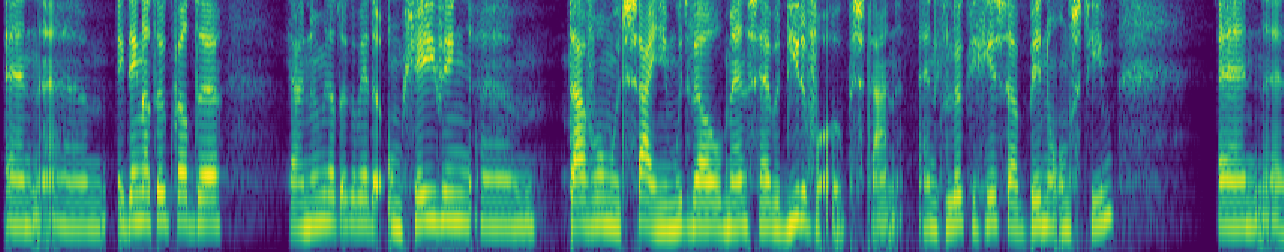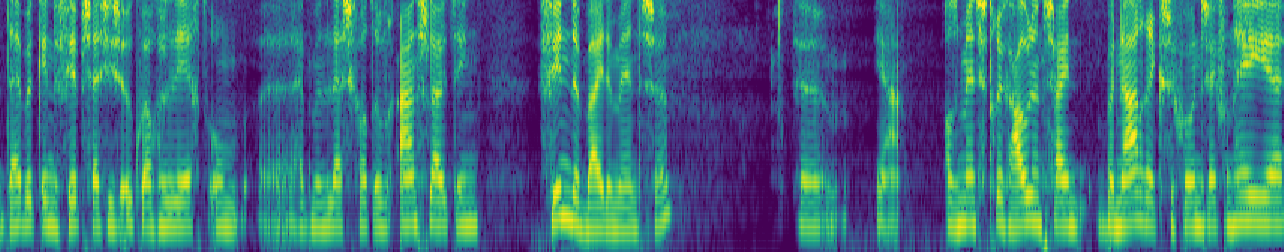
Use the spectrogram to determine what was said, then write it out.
En ehm, ik denk dat ook wel de, ja, noem je dat ook alweer, de omgeving um, daarvoor moet zijn. Je moet wel mensen hebben die ervoor openstaan. En gelukkig is dat binnen ons team. En daar heb ik in de VIP-sessies ook wel geleerd om, hebben we een les gehad over aansluiting vinden bij de mensen. Um, ja, als mensen terughoudend zijn, benader ik ze gewoon en zeg van hé, hey, uh,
